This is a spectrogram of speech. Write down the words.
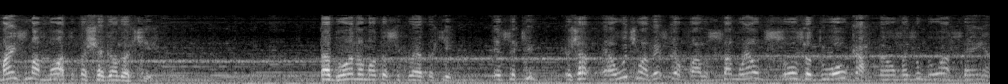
Mais uma moto tá chegando aqui. Tá doando a motocicleta aqui. Esse aqui, eu já, é a última vez que eu falo, Samuel de Souza doou o cartão, mas não doou a senha.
